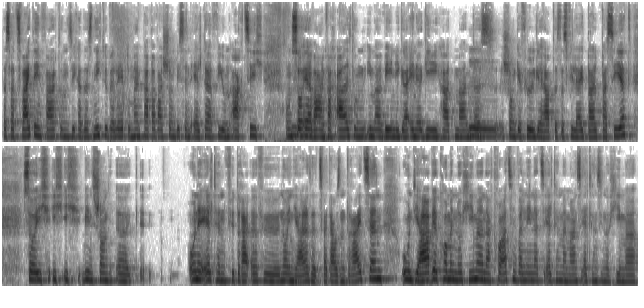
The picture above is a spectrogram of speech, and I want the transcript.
das war zweiter Infarkt und sie hat das nicht überlebt. Und mein Papa war schon ein bisschen älter, 84. Und mhm. so, er war einfach alt und immer weniger Energie hat man mhm. das schon Gefühl gehabt, dass das vielleicht bald passiert. So, ich, ich, ich bin schon, äh, ohne Eltern für, drei, äh, für neun Jahre, seit 2013. Und ja, wir kommen noch immer nach Kroatien, weil Nenats Eltern, mein Manns Eltern sind noch immer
